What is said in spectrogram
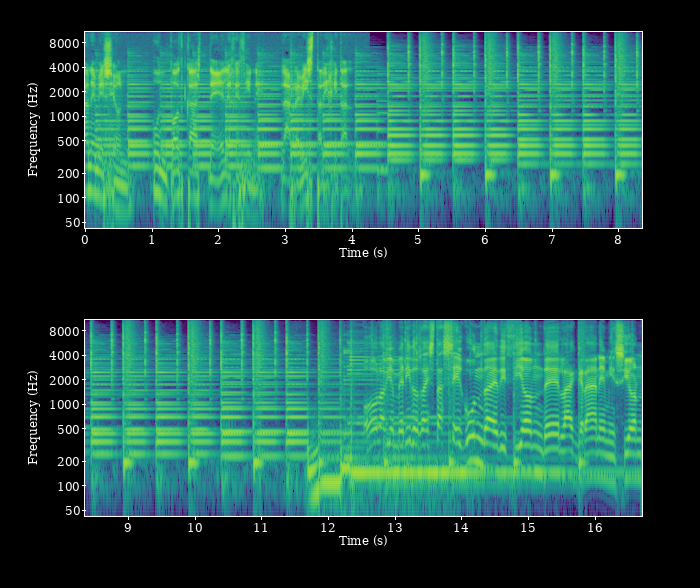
Gran Emisión, un podcast de LG Cine, la revista digital. Hola, bienvenidos a esta segunda edición de la Gran Emisión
